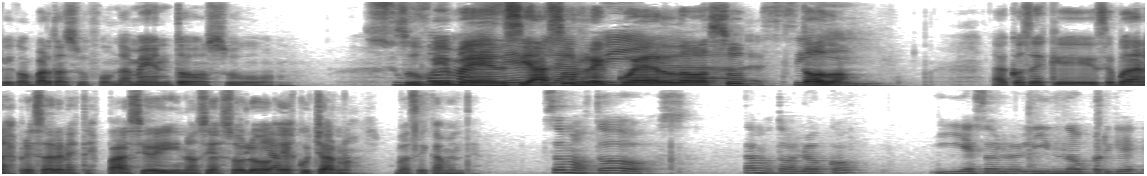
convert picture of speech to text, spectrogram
que compartan sus fundamentos, su, Su sus vivencias, sus recuerdos, su Sí. todo. La cosa es que se puedan expresar en este espacio y no sea solo Mira. escucharnos, básicamente. Somos todos, estamos todos locos y eso es lo lindo porque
